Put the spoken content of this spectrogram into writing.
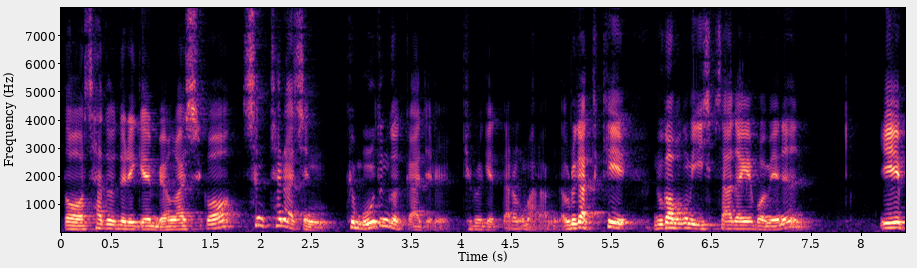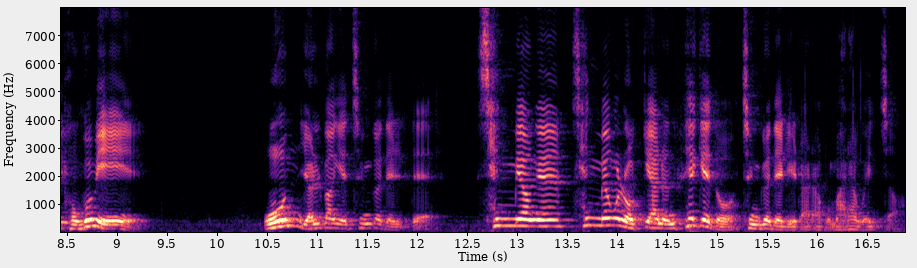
또 사도들에게 명하시고 승천하신 그 모든 것까지를 기록했다고 말합니다. 우리가 특히 누가복음 24장에 보면은 이 복음이 온 열방에 증거될 때 생명의 생명을 얻게 하는 회개도 증거되리라라고 말하고 있죠.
